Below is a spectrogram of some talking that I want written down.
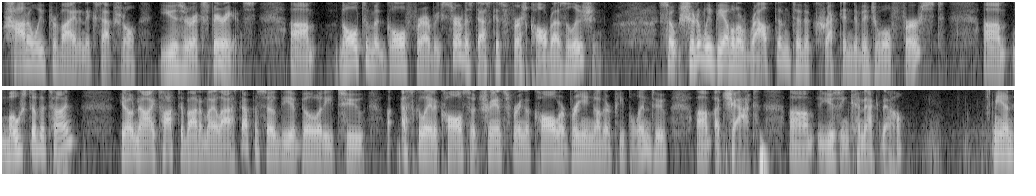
How do we provide an exceptional user experience? Um, the ultimate goal for every service desk is first call resolution. So, shouldn't we be able to route them to the correct individual first um, most of the time? You know, now I talked about in my last episode the ability to uh, escalate a call, so transferring a call or bringing other people into um, a chat um, using ConnectNow. And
